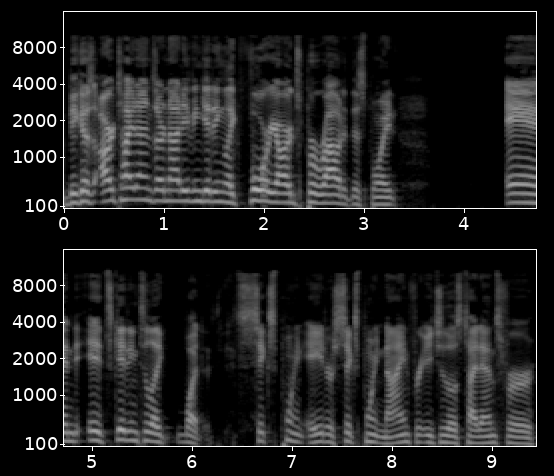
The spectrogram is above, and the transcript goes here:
Because our tight ends are not even getting like four yards per route at this point, and it's getting to like what 6.8 or 6.9 for each of those tight ends for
